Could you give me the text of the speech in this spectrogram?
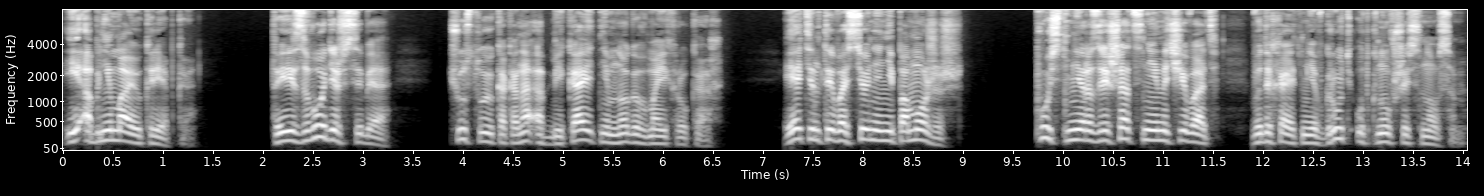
и обнимаю крепко. «Ты изводишь себя!» Чувствую, как она обмикает немного в моих руках. «Этим ты, Васёне, не поможешь!» «Пусть мне разрешат с ней ночевать!» выдыхает мне в грудь, уткнувшись носом.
